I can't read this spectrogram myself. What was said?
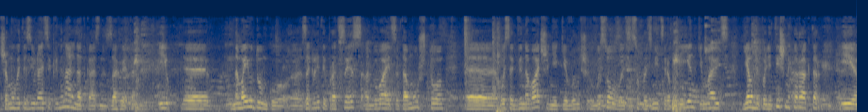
чаму гэта з'яўляецца крымінальна адказнасць за гэта? І э, на мою думку, э, закрыты працэс адбываецца таму, што э, вось абвінавачанні, якія вылуч- высоўваюцца супраць Зміцера Паліенкі, маюць яўны палітычны характар і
